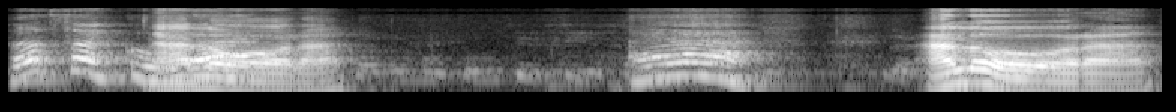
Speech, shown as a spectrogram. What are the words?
eh. allora, Ah, allora,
